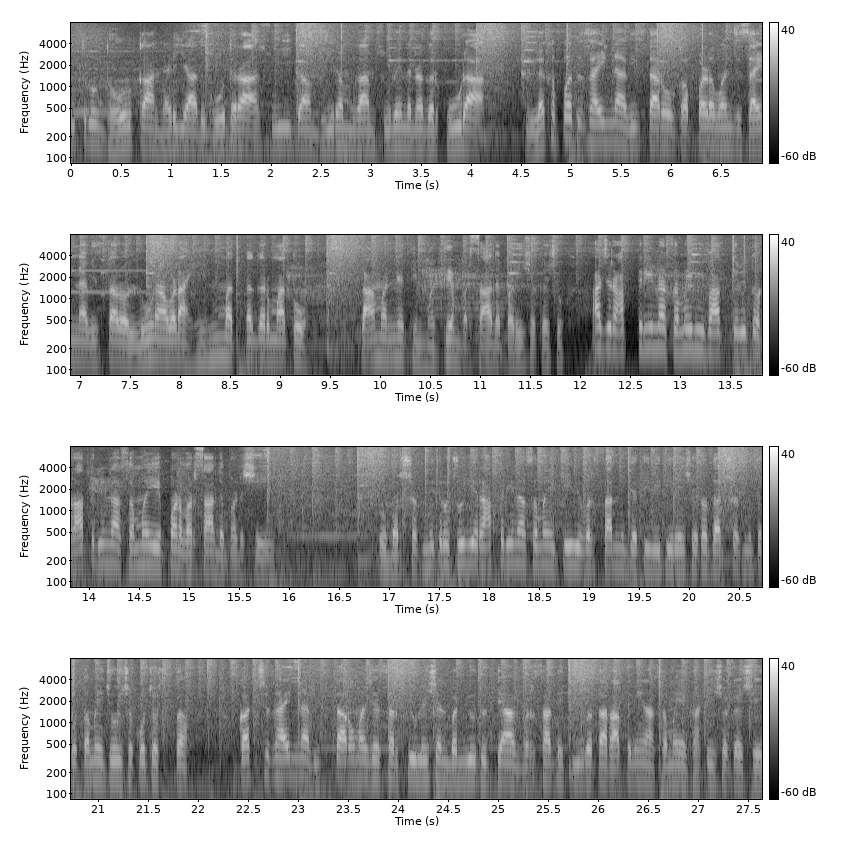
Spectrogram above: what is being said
મિત્રો ધોળકા, નડિયાદ, ગોધરા, સુઈગામ, વિરમગામ, સુરેન્દ્રનગર, કુડા લખપત સાઈડના વિસ્તારો, કપડવંજ સાઈડના વિસ્તારો, લુણાવાડા, હિંમતનગરમાં તો સામાન્યથી મધ્યમ વરસાદ પડી શકે છે. આજ રાત્રિના સમયની વાત કરીએ તો રાત્રિના સમયે પણ વરસાદ પડશે. તો દર્શક મિત્રો, જોઈએ રાત્રિના સમયે કેવી વરસાદની ગતિવિધિ રહેશે તો દર્શક મિત્રો, તમે જોઈ શકો છો કચ્છ સાઈડના વિસ્તારોમાં જે સર્ક્યુલેશન બન્યું હતું, ત્યાં વરસાદની તીવ્રતા રાત્રિના સમયે ઘટી શકે છે.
